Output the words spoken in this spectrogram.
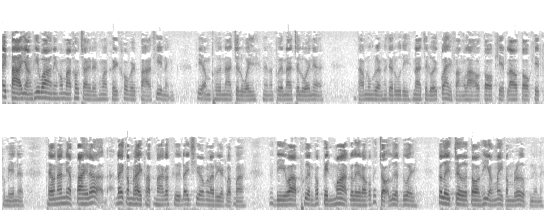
ไอ้ป่าอย่างที่ว่าเนี่ยเขามาเข้าใจเลยเขามาเคยเข้าไปป่าที่หนึ่ง ที่อำเภอนาจรวยเนี่ยอำเภอนาจรวยเนี่ยถามลุงเรืองเขาจะรู้ดี นาจรวยใกล้ฝั่งลาวต่อเขตลาวต่อเขตเขมรเนี่ยแถวนั้นเนี่ยไปแล้วได้กำไรกลับมาก็คือได้เชื้อมาลาเรียกลับมาแต่ดีว่าเพื่อนเขาเป็นมากก็เลยเราก็ไปเจาะเลือดด้วย ก็เลยเจอตอนที่ยังไม่กำเริบเนี่ยนะ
